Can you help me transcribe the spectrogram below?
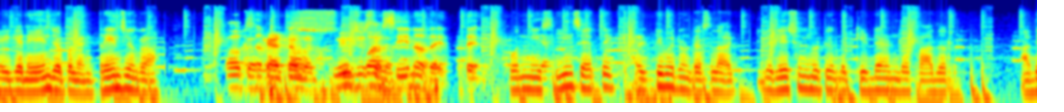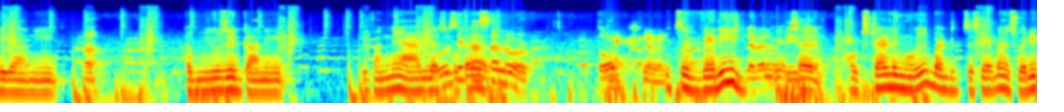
ఇక నేను ఏం చెప్పలేను. ట్రైన్ సీన్ రా. సీన్ అదైతే. కొన్ని సీన్స్ అయితే అల్టిమేట్ ఉంటాయి. అసలు relation between the kid and the father అది కానీ. ఇంకా మ్యూజిక్ కానీ ఇవన్నీ యాడ్ చేసుకుంటే అసలు it's very. Outstanding movie but it's same time it's very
